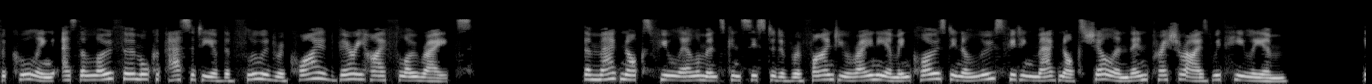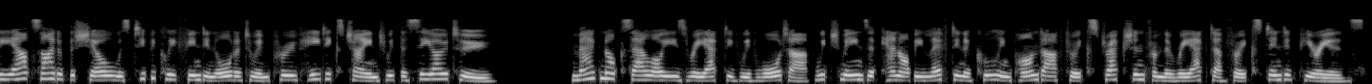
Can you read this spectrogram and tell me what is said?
for cooling, as the low thermal capacity of the fluid required very high flow rates. The Magnox fuel elements consisted of refined uranium enclosed in a loose-fitting Magnox shell and then pressurized with helium. The outside of the shell was typically finned in order to improve heat exchange with the CO2. Magnox alloy is reactive with water, which means it cannot be left in a cooling pond after extraction from the reactor for extended periods.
